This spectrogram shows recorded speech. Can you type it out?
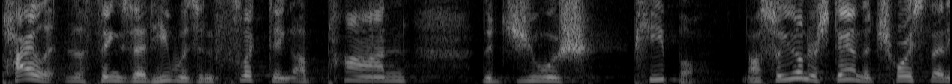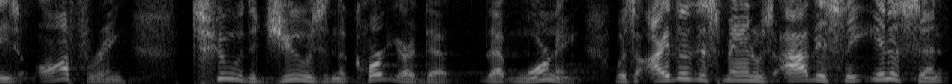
Pilate and the things that he was inflicting upon the Jewish people. Now, so you understand the choice that he's offering to the Jews in the courtyard that, that morning was either this man who's obviously innocent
